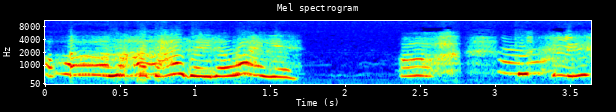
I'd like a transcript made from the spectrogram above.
آه لقد عاد إلى وعيه آه طفلي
